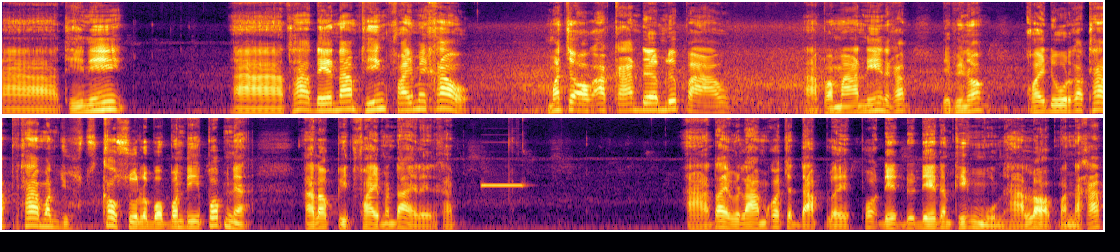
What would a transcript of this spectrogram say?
อ่าทีนี้อ่าถ้าเดนน้ำทิ้งไฟไม่เข้า มันจะออกอาการเดิมหรือเปล่าอ่าประมาณนี้นะครับ เดี๋ยวพี่น้องคอยดูนะครับถ้าถ้ามันอยู่เข้าสู่ระบบมันดีปุ๊บเนี่ยอ่าเราปิดไฟมันได้เลยนะครับอ่าได้เวลามันก็จะดับเลยเพราะเดนเดนน้ำทิ้งหมุนหารอบมันนะครับ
